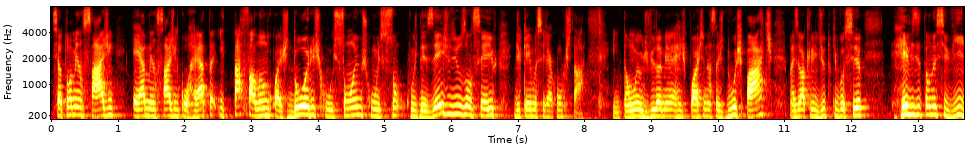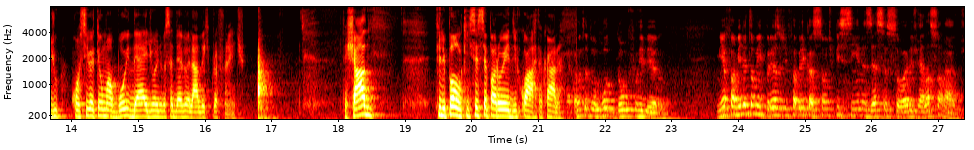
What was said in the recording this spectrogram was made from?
se a tua mensagem é a mensagem correta e está falando com as dores, com os sonhos, com os, son com os desejos e os anseios de quem você quer conquistar. Então eu divido a minha resposta nessas duas partes, mas eu acredito que você revisitando esse vídeo, consiga ter uma boa ideia de onde você deve olhar daqui para frente. Fechado? Filipão, o que você separou aí de quarta, cara? A pergunta do Rodolfo Ribeiro. Minha família tem uma empresa de fabricação de piscinas e acessórios relacionados.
